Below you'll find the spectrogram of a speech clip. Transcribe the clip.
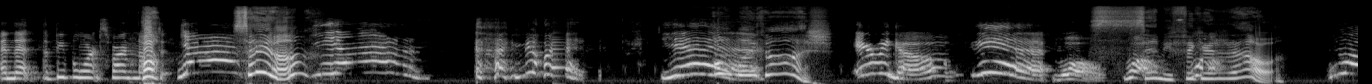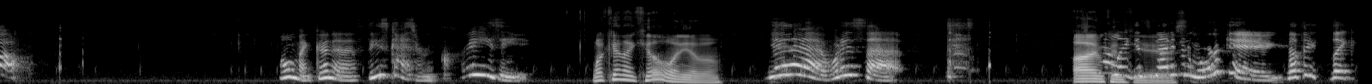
and that the people weren't smart enough to. Yes, Sam! yes, I knew it. Yeah. Oh my gosh! Here we go. Yeah. Whoa. Whoa. Sam, you figured whoa. it out. Whoa! Oh my goodness, these guys are crazy. Why can't I kill any of them? Yeah, what is that? I'm like confused. it's not even working. Nothing like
